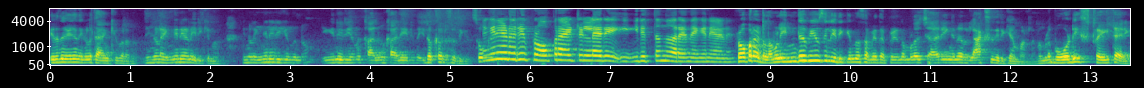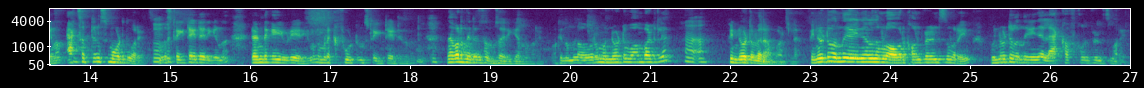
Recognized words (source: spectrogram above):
ഇരുന്ന് കഴിഞ്ഞാൽ നിങ്ങൾ താങ്ക് യു പറഞ്ഞു. നിങ്ങൾ എങ്ങനെയാണ് ഇരിക്കുന്നത്? നിങ്ങൾ ഇങ്ങനെ ഇരിക്കുന്നുണ്ടോ? ഇങ്ങനെ ഇരിക്കുന്നു കാലും കാലി ഇരുന്ന് ഇതൊക്കെ അവർ ശ്രദ്ധിക്കും. സോ എങ്ങനെയാണ് ഒരു പ്രോപ്പർ ആയിട്ടുള്ള ഒരു ഇരുത്തം എന്ന് പറയുന്നത് എങ്ങനെയാണ്? പ്രോപ്പർ ആയിട്ടുള്ള നമ്മൾ ഇന്റർവ്യൂസിൽ ഇരിക്കുന്ന സമയത്ത് എപ്പോഴും നമ്മൾ ചാരി ഇങ്ങനെ റിലാക്സ് ചെയ്തിരിക്കാൻ പാടില്ല. നമ്മുടെ ബോഡി സ്ട്രെയിറ്റ് ആയിരിക്കണം. ആക്സെപ്റ്റൻസ് മോഡ് എന്ന് പറയും. നമ്മൾ സ്ട്രെയിറ്റ് ആയിട്ട് ഇരിക്കുന്നത് രണ്ട് കൈ ഇവിടെ ആയിരിക്കണം. നമ്മുടെ ഫുഡും സ്ട്രെയിറ്റ് ആയിട്ട് നിവർന്നിരുന്ന് സംസാരിക്കുക എന്ന് പറയും. ഓക്കെ നമ്മൾ ഓവർ മുന്നോട്ട് പോകാൻ പാടില്ല. പിന്നോട്ടും വരാൻ പാടില്ല. പിന്നോട്ട് വന്നു കഴിഞ്ഞാൽ നമ്മൾ ഓവർ കോൺഫിഡൻസ് എന്ന് പറയും. മുന്നോട്ട് വന്നു കഴിഞ്ഞാൽ ലാക്ക് ഓഫ് കോൺഫിഡൻസ് എന്ന് പറയും.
